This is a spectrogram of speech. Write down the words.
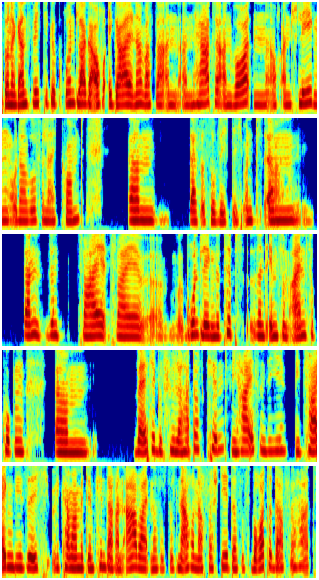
so eine ganz wichtige Grundlage, auch egal, ne, was da an, an Härte, an Worten, auch an Schlägen oder so vielleicht kommt. Ähm, das ist so wichtig. Und ähm, ja. dann sind zwei, zwei äh, grundlegende Tipps, sind eben zum einen zu gucken, ähm, welche Gefühle hat das Kind, wie heißen die, wie zeigen die sich, wie kann man mit dem Kind daran arbeiten, dass es das nach und nach versteht, dass es Worte dafür hat.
